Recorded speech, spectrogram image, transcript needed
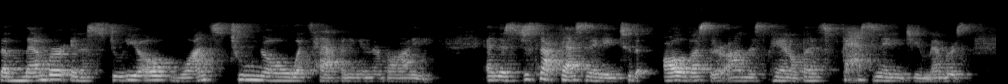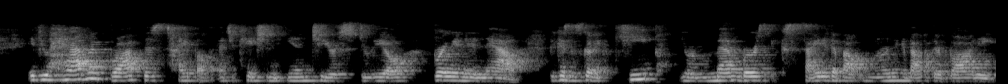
The member in a studio wants to know what's happening in their body. And it's just not fascinating to the, all of us that are on this panel, but it's fascinating to your members. If you haven't brought this type of education into your studio, bring it in now because it's going to keep your members excited about learning about their body.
